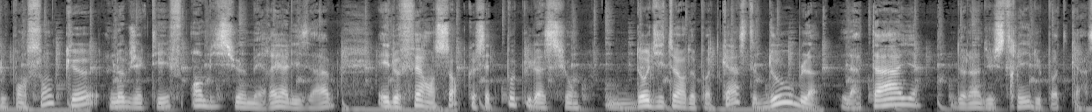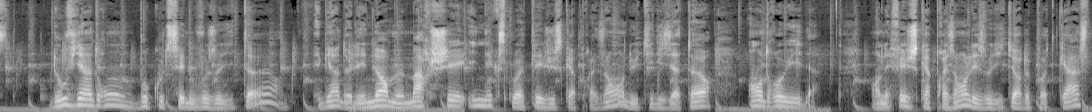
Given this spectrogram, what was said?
nous pensons que l'objectif ambitieux mais réalisable est de faire en sorte que cette population d'auditeurs de podcast double la taille de l'industrie du podcast. D'où viendront beaucoup de ces nouveaux auditeurs? Eh de l'énorme marché inexploité jusqu'à présent d'utilisateurs Android. En effet, jusqu'à présent, les auditeurs de podcast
